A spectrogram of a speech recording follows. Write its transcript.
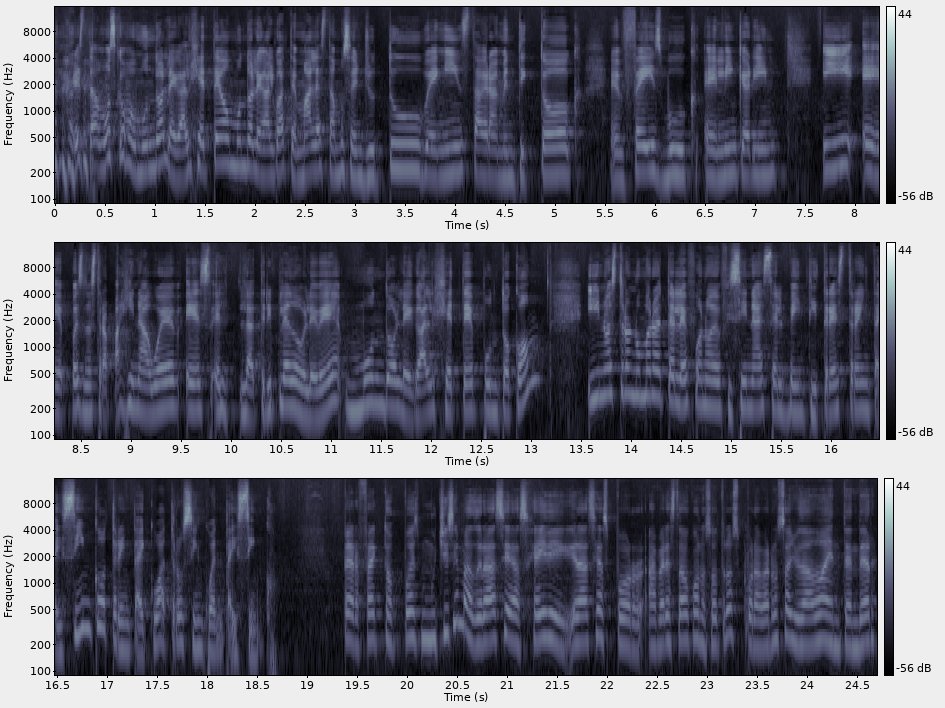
estamos como Mundo Legal GT o Mundo Legal Guatemala. Estamos en YouTube, en Instagram, en TikTok, en Facebook, en LinkedIn. Y eh, pues nuestra página web es el, la www.mundolegalgt.com y nuestro número de teléfono de oficina es el 2335 3455. Perfecto, pues muchísimas gracias Heidi, gracias por haber estado con nosotros, por habernos ayudado a entender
